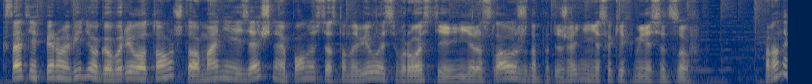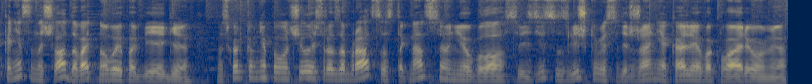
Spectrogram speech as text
Кстати, в первом видео говорил о том, что Амания изящная полностью остановилась в росте и не росла уже на протяжении нескольких месяцев. Она наконец-то начала давать новые побеги. Насколько мне получилось разобраться, стагнация у нее была в связи с излишками содержания калия в аквариуме,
